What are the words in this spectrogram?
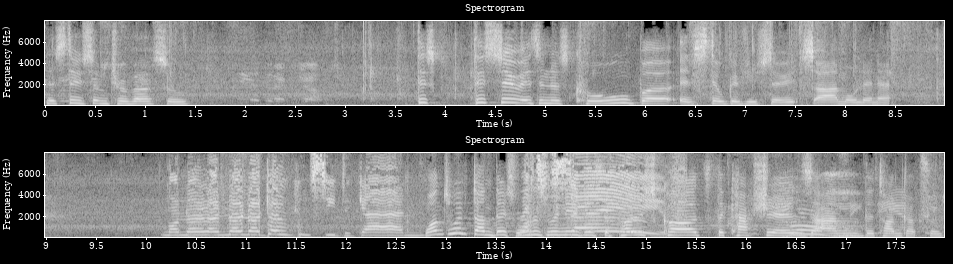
Let's do some traversal. See you at the next challenge. This this suit isn't as cool, but it still gives you suits. I'm all in it. No, no, no, no, no, don't concede again. Once we've done this, all What we a need is the postcards, the caches, and the time capsules.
